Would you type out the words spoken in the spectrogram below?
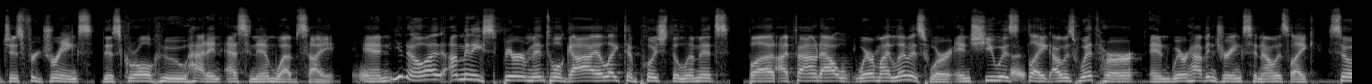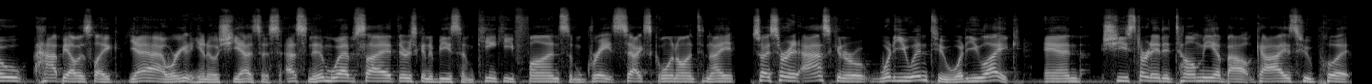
just for drinks. This girl who had an S&M website. Mm-hmm. And you know, I, I'm an experimental guy. I like to push the limits but I found out where my limits were. And she was like, I was with her and we were having drinks, and I was like, so happy. I was like, yeah, we're gonna, you know, she has this S and M website. There's gonna be some kinky fun, some great sex going on tonight. So I started asking her, what are you into? What do you like? And she started to tell me about guys who put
